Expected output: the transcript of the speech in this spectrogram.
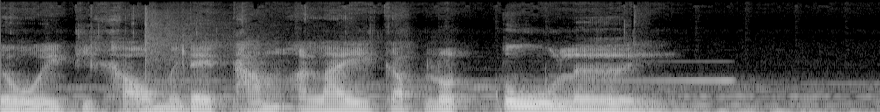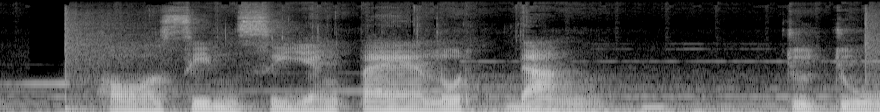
โดยที่เขาไม่ได้ทำอะไรกับรถตู้เลย พอสิ้นเสียงแต่รถดัง จู่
